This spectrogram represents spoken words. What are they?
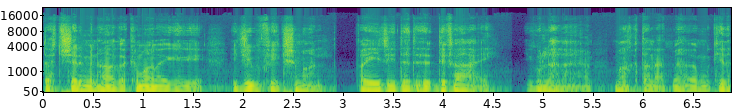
تشتري من هذا كمان يجي- يجيب فيك شمال. فيجي دفاعي يقول لا لا يا عم ما اقتنعت. كذا.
